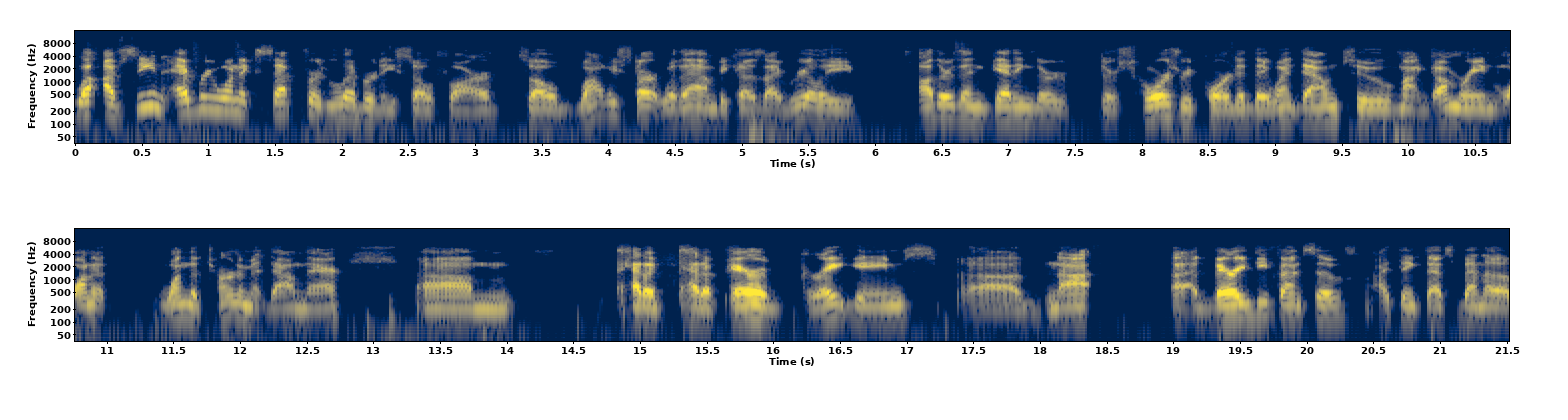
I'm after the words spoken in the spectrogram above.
well, I've seen everyone except for Liberty so far. So why don't we start with them? Because I really, other than getting their their scores reported, they went down to Montgomery and won it won the tournament down there. Um, had a had a pair of great games. Uh, not uh, very defensive. I think that's been a,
